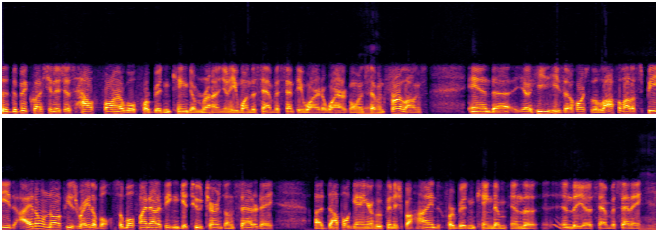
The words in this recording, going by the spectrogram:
the the big question is just how far will Forbidden Kingdom run? You know, he won the San Vicente wire to wire going Yeah. seven furlongs, and uh, you know he he's a horse with an awful lot of speed. I don't know if he's rateable, so we'll find out if he can get two turns on Saturday. Uh, Doppelganger, who finished behind Forbidden Kingdom in the in the uh, San Vicente. Uh,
